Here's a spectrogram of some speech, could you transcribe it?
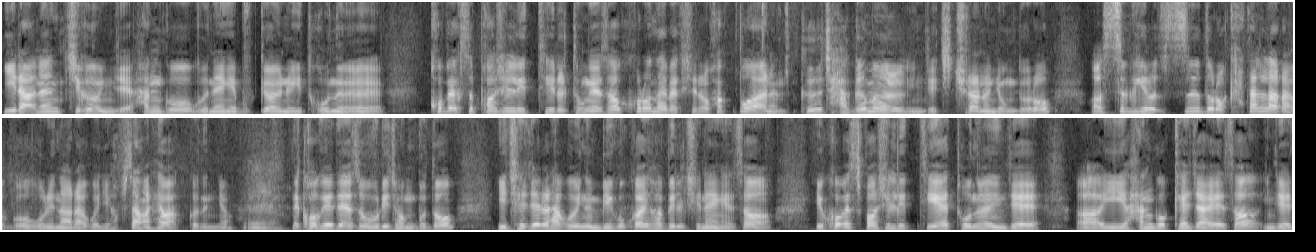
이란은 지금 이제 한국은행에 묶여 있는 이 돈을 COVAX Facility를 통해서 코로나 백신을 확보하는 그 자금을 이제 지출하는 용도로 어, 쓰기 쓰도록 해달라라고 우리나라하고 이제 협상을 해왔거든요. 네. 근데 거기에 대해서 우리 정부도 이 제재를 하고 있는 미국과의 협의를 진행해서 이 COVAX Facility에 돈을 이제 어, 이 한국 계좌에서 이제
